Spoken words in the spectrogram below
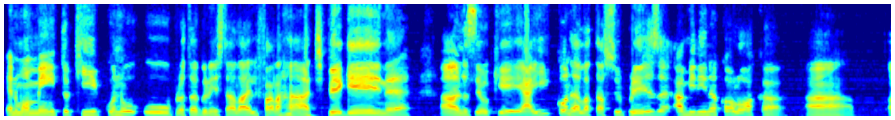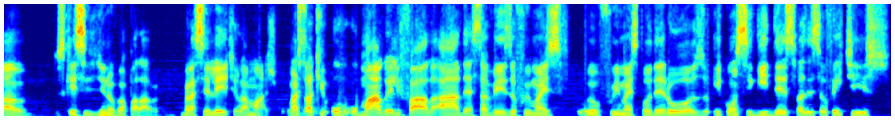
é no momento que quando o protagonista lá, ele fala, ah, te peguei, né? Ah, não sei o quê. Aí, quando ela tá surpresa, a menina coloca a, a esqueci de novo a palavra, bracelete lá mágico. Mas só que o, o, mago ele fala: "Ah, dessa vez eu fui mais eu fui mais poderoso e consegui desfazer seu feitiço".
